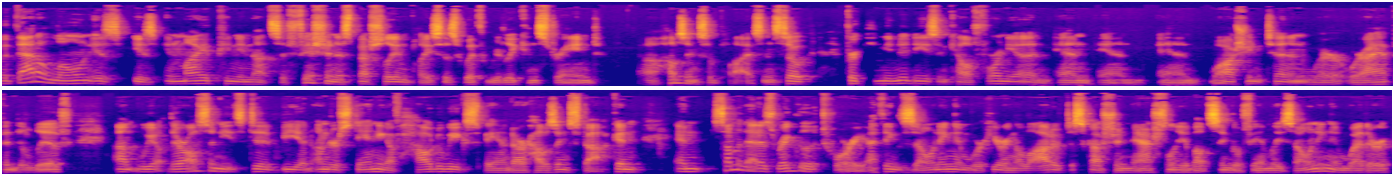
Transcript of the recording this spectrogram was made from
But that alone is, is, in my opinion, not sufficient, especially in places with really constrained uh, housing supplies. And so for communities in California and and and, and Washington, where, where I happen to live, um, we, there also needs to be an understanding of how do we expand our housing stock, and and some of that is regulatory. I think zoning, and we're hearing a lot of discussion nationally about single family zoning and whether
